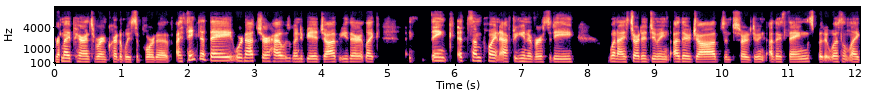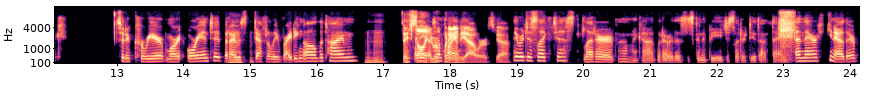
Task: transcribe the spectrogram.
Right. my parents were incredibly supportive i think that they were not sure how it was going to be a job either like i think at some point after university when i started doing other jobs and started doing other things but it wasn't like sort of career more oriented but i was Mhm. definitely writing all the time Mhm. They saw you were putting in the hours. Yeah. they were just like just let her oh my god whatever this is going to be just let her do that thing and they're you know they're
